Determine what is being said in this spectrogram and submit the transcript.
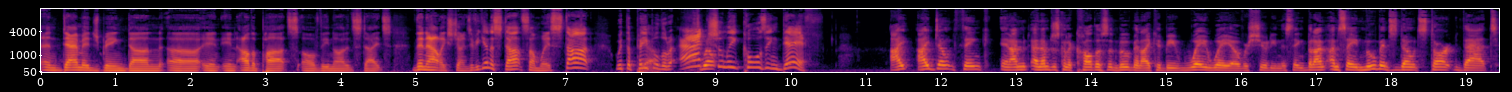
and damage being done uh, in in other parts of the United States than Alex Jones. If you're going to start somewhere, start with the people Yeah. that are actually causing death. I I don't think, and I'm and I'm just going to call this a movement. I could be way way overshooting this thing, but I'm I'm saying movements don't start that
